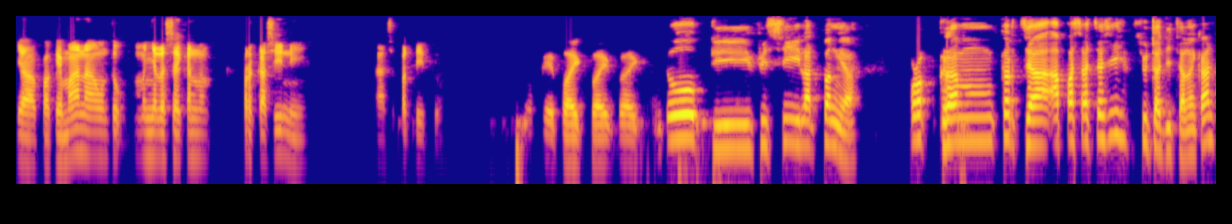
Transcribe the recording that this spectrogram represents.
ya bagaimana untuk menyelesaikan berkas ini? Nah seperti itu. Oke, baik baik baik. Untuk divisi Latbang ya, program kerja apa saja sih sudah dijalankan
